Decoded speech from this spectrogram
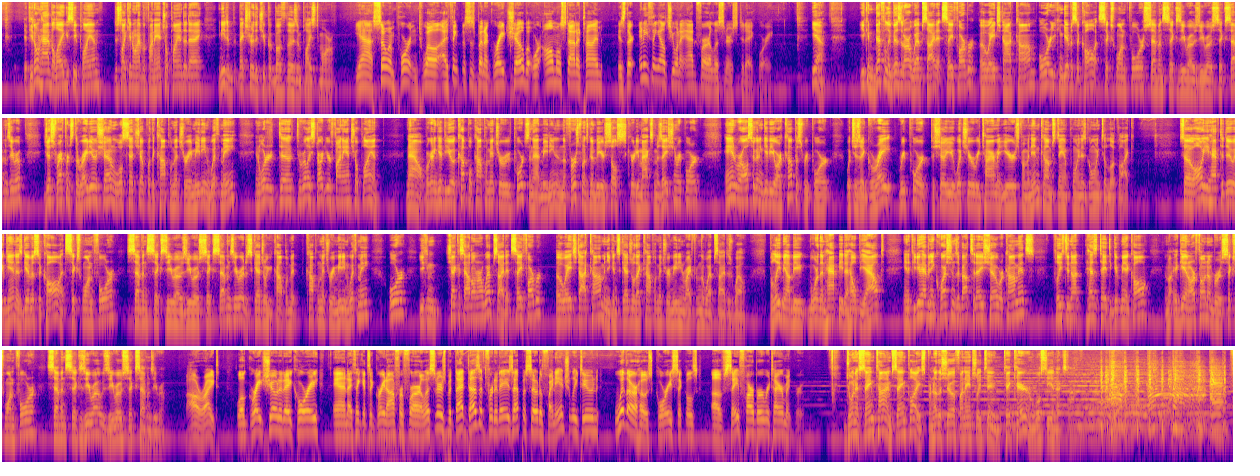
if you don't have a legacy plan, just like you don't have a financial plan today, you need to make sure that you put both of those in place tomorrow. Yeah, so important. Well, I think this has been a great show, but we're almost out of time. Is there anything else you want to add for our listeners today, Corey? Yeah. You can definitely visit our website at safeharboroh.com or you can give us a call at 614 760 0670. Just reference the radio show and we'll set you up with a complimentary meeting with me in order to, to really start your financial plan. Now, we're going to give you a couple complimentary reports in that meeting, and the first one's going to be your Social Security Maximization Report, and we're also going to give you our Compass Report, which is a great report to show you what your retirement years from an income standpoint is going to look like. So, all you have to do again is give us a call at 614 760 0670 to schedule your complimentary meeting with me, or you can check us out on our website at safeharboroh.com and you can schedule that complimentary meeting right from the website as well. Believe me, I'll be more than happy to help you out. And if you do have any questions about today's show or comments, please do not hesitate to give me a call. Again, our phone number is 614 760 0670. All right. Well, great show today, Corey. And I think it's a great offer for our listeners. But that does it for today's episode of Financially Tuned with our host, Corey Sickles of Safe Harbor Retirement Group. Join us same time, same place for another show of Financially Tuned. Take care, and we'll see you next time.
